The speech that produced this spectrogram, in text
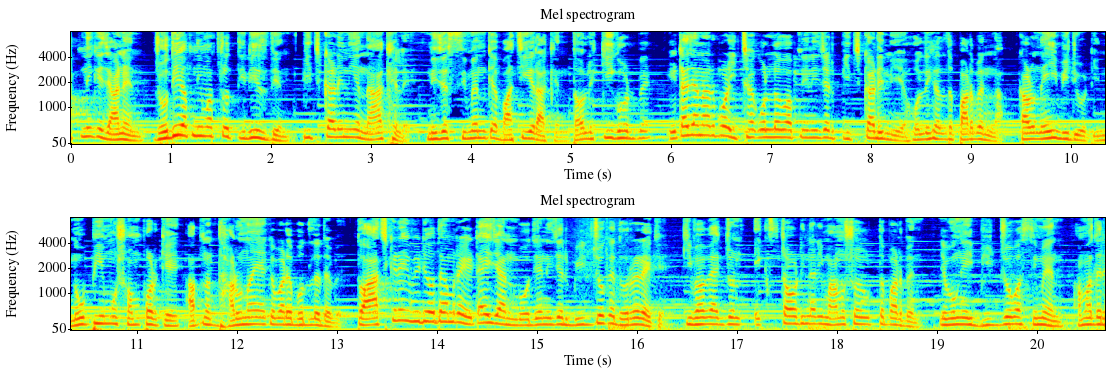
আপনি কি জানেন, যদি আপনি মাত্র তিরিশ দিন পিচকারি নিয়ে না খেলে নিজের সিমেন্টকে বাঁচিয়ে রাখেন, তাহলে কি ঘটবে? এটা জানার পর ইচ্ছা করলেও আপনি নিজের পিচকারি নিয়ে হোলি খেলতে পারবেন না, কারণ এই ভিডিওটি নো পিএমও সম্পর্কে আপনার ধারণাই একেবারে বদলে দেবে। তো আজকের এই ভিডিওতে আমরা এটাই জানব যে নিজের বীর্যকে ধরে রেখে কীভাবে একজন এক্সট্রা অর্ডিনারি মানুষ হয়ে উঠতে পারবেন এবং এই বীর্য বা সিমেন্ট আমাদের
